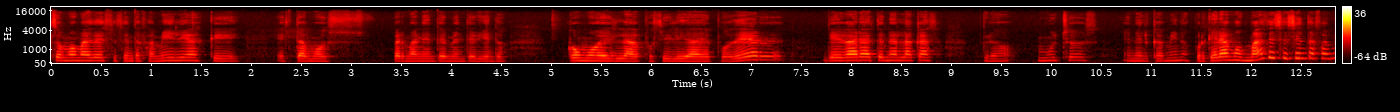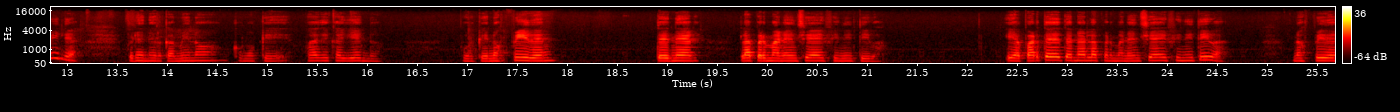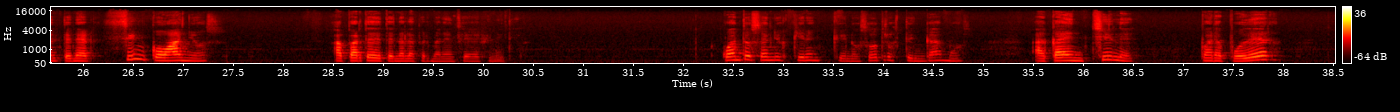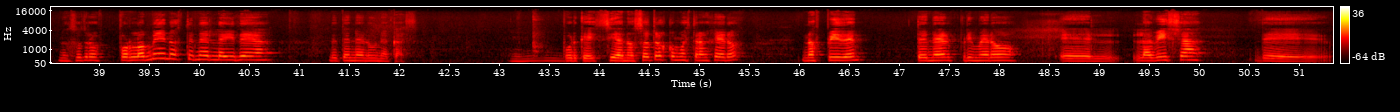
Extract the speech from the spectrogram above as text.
Somos más de 60 familias que estamos permanentemente viendo cómo es la posibilidad de poder llegar a tener la casa, pero muchos en el camino, porque éramos más de 60 familias, pero en el camino como que va decayendo, porque nos piden tener la permanencia definitiva. Y aparte de tener la permanencia definitiva, nos piden tener cinco años aparte de tener la permanencia definitiva. ¿Cuántos años quieren que nosotros tengamos acá en Chile para poder nosotros por lo menos tener la idea de tener una casa? Mm. Porque si a nosotros como extranjeros nos piden tener primero la visa de,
